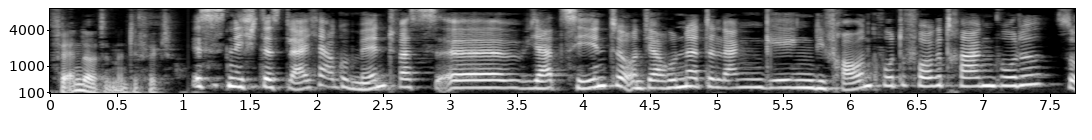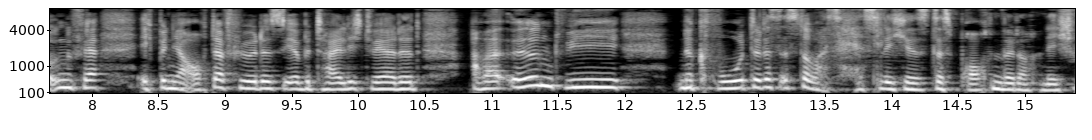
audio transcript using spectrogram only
verändert im Endeffekt. Ist es nicht das gleiche Argument, was äh, Jahrzehnte und Jahrhunderte lang gegen die Frauenquote vorgetragen wurde? So ungefähr, ich bin ja auch dafür, dass ihr beteiligt werdet, aber irgendwie eine Quote, das ist doch was Hässliches, das brauchen wir doch nicht.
